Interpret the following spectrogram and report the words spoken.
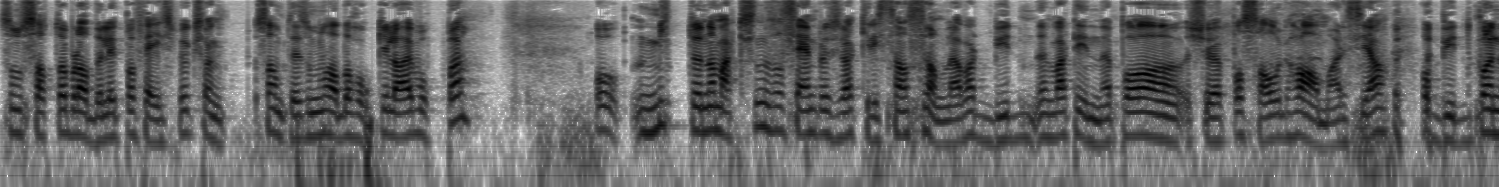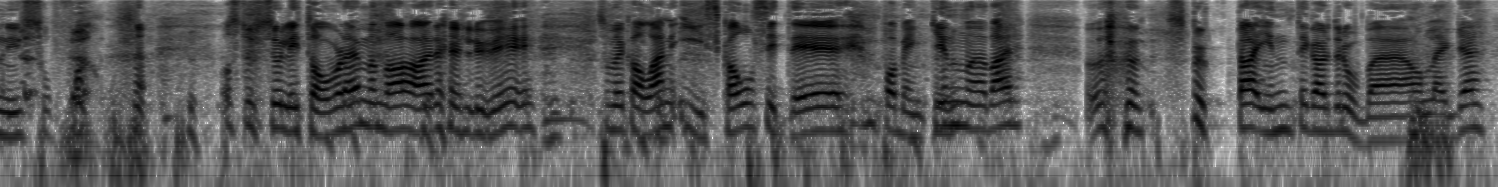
som satt og bladde litt på Facebook samtidig som han hadde Hockey Live oppe. Og midt under matchen så ser han plutselig at Christian Strandli har vært, bydd, vært inne på kjøp og salg Hamar-sida og bydd på en ny sofa. og stusser jo litt over det, men da har Louis, som vi kaller han, iskald, sittet på benken der. Spurta inn til garderobeanlegget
